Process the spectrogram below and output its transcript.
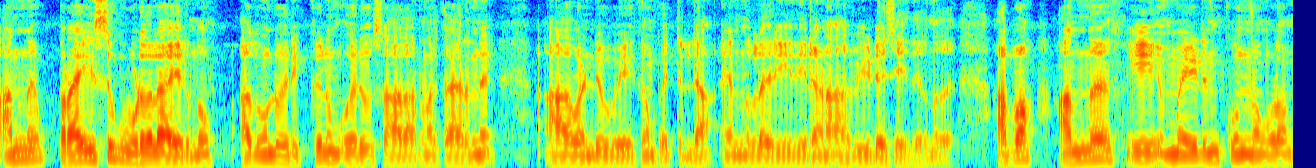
അന്ന് പ്രൈസ് കൂടുതലായിരുന്നു. അതുകൊണ്ട് ഒരിക്കലും ഒരു സാധാരണക്കാരന് ആ വണ്ടി ഉപയോഗിക്കാൻ പറ്റില്ല എന്നുള്ള രീതിയിലാണ് ആ വീഡിയോ ചെയ്തിരുന്നത്. അപ്പോൾ അന്ന് ഈ made in Kunnamkulam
